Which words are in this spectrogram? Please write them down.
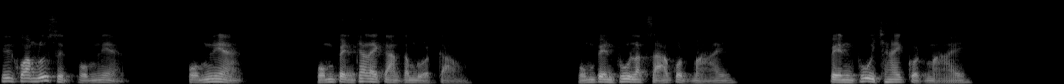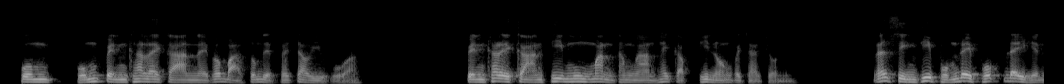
คือความรู้สึกผมเนี่ย ผมเนี่ย ผมเป็นข้าราชการตำรวจเก่า ผมเป็นผู้รักษากฎหมาย เป็นผู้ใช้กฎหมาย ผมผมเป็นข้าราชการในพระบาทสมเด็จพระเจ้าอยู่หัว เป็นข้าราชการที่มุ่งมั่นทำงานให้กับพี่น้องประชาชน และสิ่งที่ผมได้พบได้เห็น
